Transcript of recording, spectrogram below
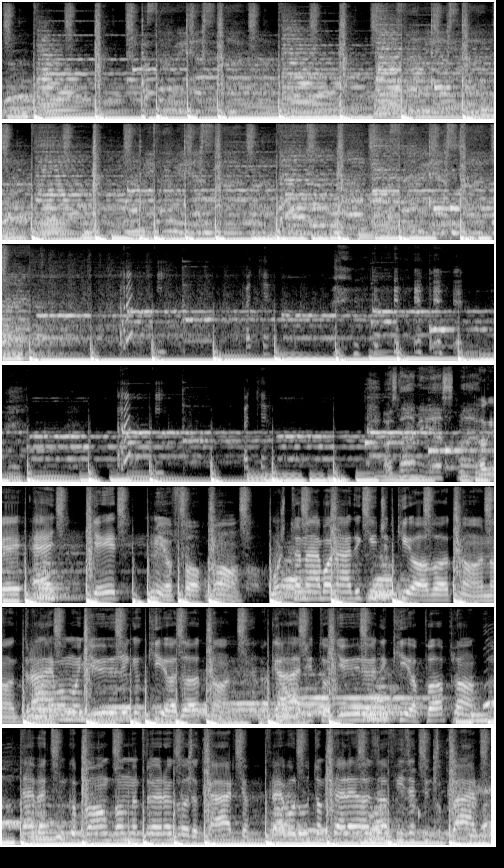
Oké, okay, egy, két, mi a fuck van? Mostanában Ádi kicsit kiavatlan. A drive-omon gyűlik a kiadatlan. A gázsitól gyűrődik ki a paplan. Levetünk a bankban, mert bőrögöd a kártya. Revolútom tele, azzal fizetünk a bárba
